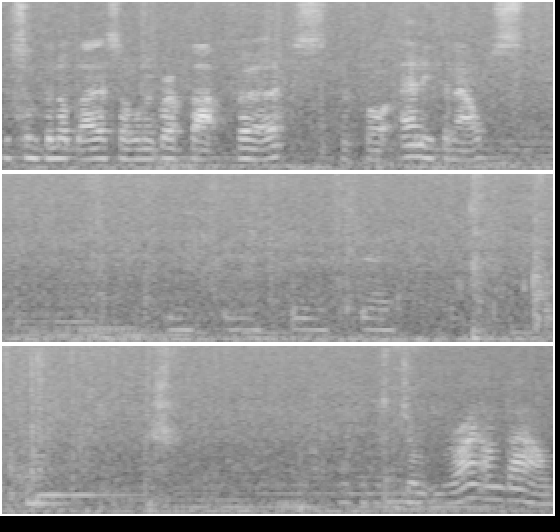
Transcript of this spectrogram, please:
There's something up there, so I want to grab that first before anything else. Just jump right on down.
